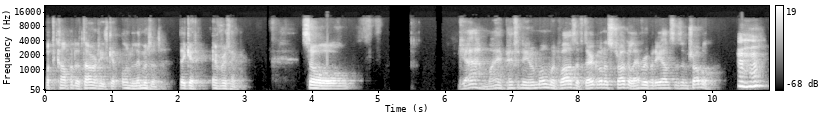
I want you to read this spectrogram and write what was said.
But the competent authorities get unlimited, they get everything. So yeah, my epiphany moment was if they're going to struggle, everybody else is in trouble. Mm-hmm.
